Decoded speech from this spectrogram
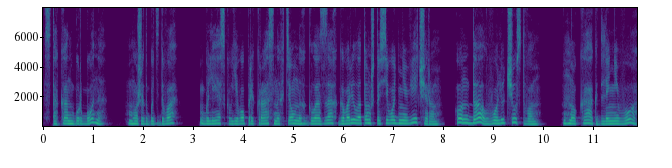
Стакан бурбона? Может быть, два? Блеск в его прекрасных темных глазах говорил о том, что сегодня вечером он дал волю чувствам. Но как для него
